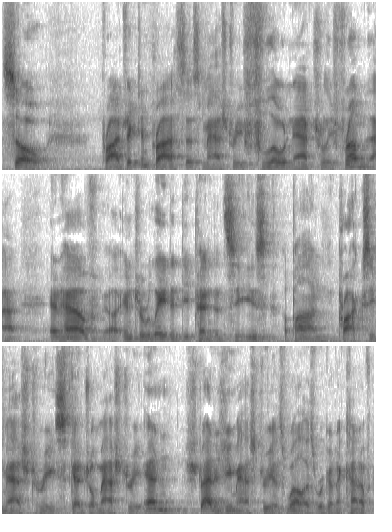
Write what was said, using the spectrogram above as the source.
So, project and process mastery flow naturally from that and have uh, interrelated dependencies upon proxy mastery, schedule mastery, and strategy mastery as well, as we're going to kind of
